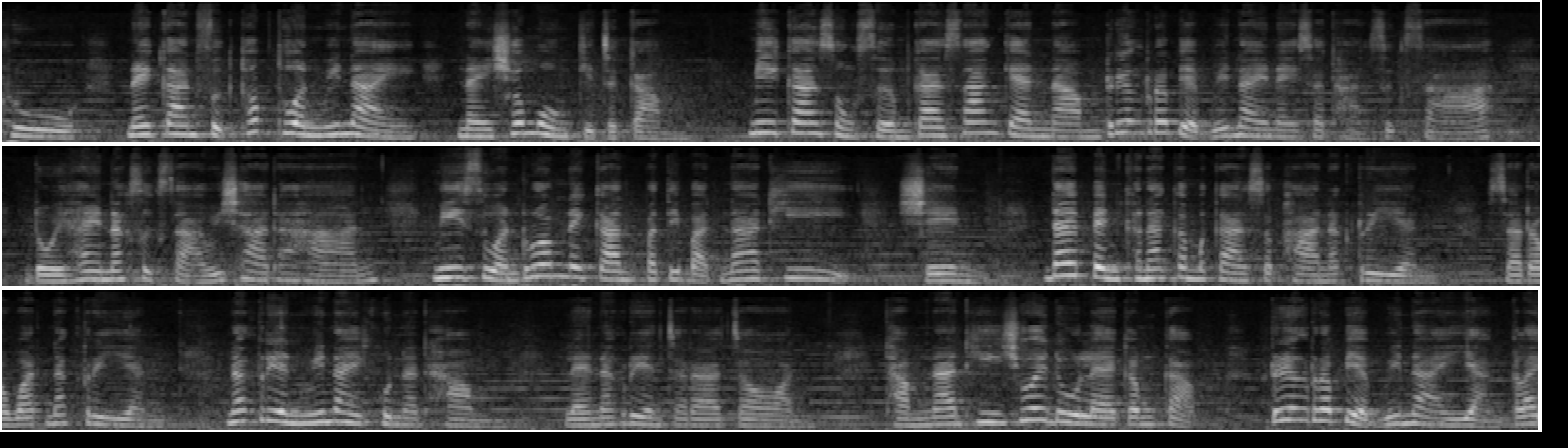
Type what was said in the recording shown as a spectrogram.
ครู ในการฝึกทบทวนวินัยในชั่วโมงกิจกรรม มีการส่งเสริมการสร้างแกนนำเรื่องระเบียบวินัยในสถานศึกษา โดยให้นักศึกษาวิชาทหาร มีส่วนร่วมในการปฏิบัติหน้าที่ เช่น ได้เป็นคณะกรรมการสภานักเรียน สารวัตรนักเรียน นักเรียนวินัยคุณธรรม และนักเรียนจราจรทำหน้าที่ช่วยดูแลกำกับ เรื่องระเบียบวินัยอย่างใกล้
